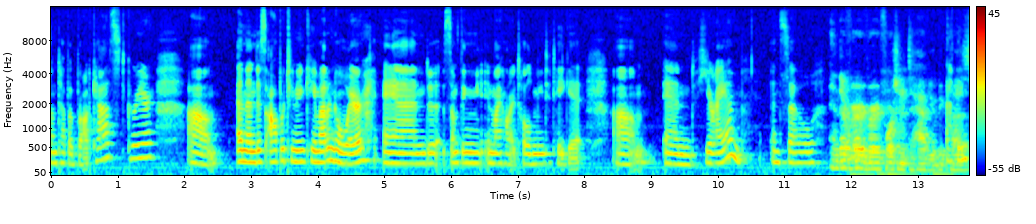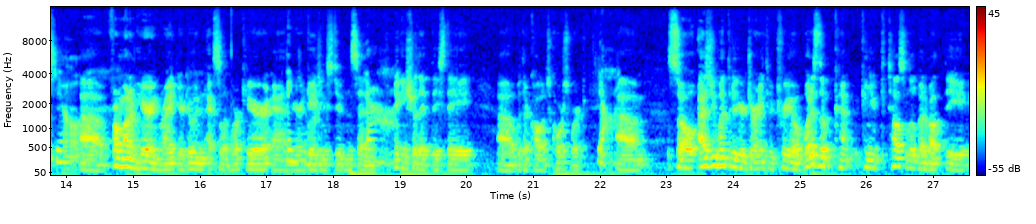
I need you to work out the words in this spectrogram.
some type of broadcast career. And then this opportunity came out of nowhere, and something in my heart told me to take it. Um, and here I am. And so, And they're very, very fortunate to have you because, thank you. uh, from what I'm hearing, right, you're doing excellent work here and Thank you're you. engaging students and Yeah. making sure that they stay uh, with their college coursework. yeah. Um, so, as you went through your journey through Trio, what is the kind- can you tell us a little bit about the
